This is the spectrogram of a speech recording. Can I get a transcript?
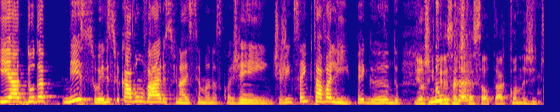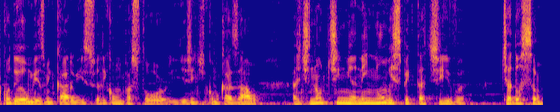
E a Duda, nisso, eles ficavam vários finais de semana com a gente. A gente sempre tava ali, pegando. E eu acho Nunca- interessante ressaltar, quando, a gente, quando eu mesmo encaro isso, ali como pastor e a gente como casal, a gente não tinha nenhuma expectativa de adoção.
